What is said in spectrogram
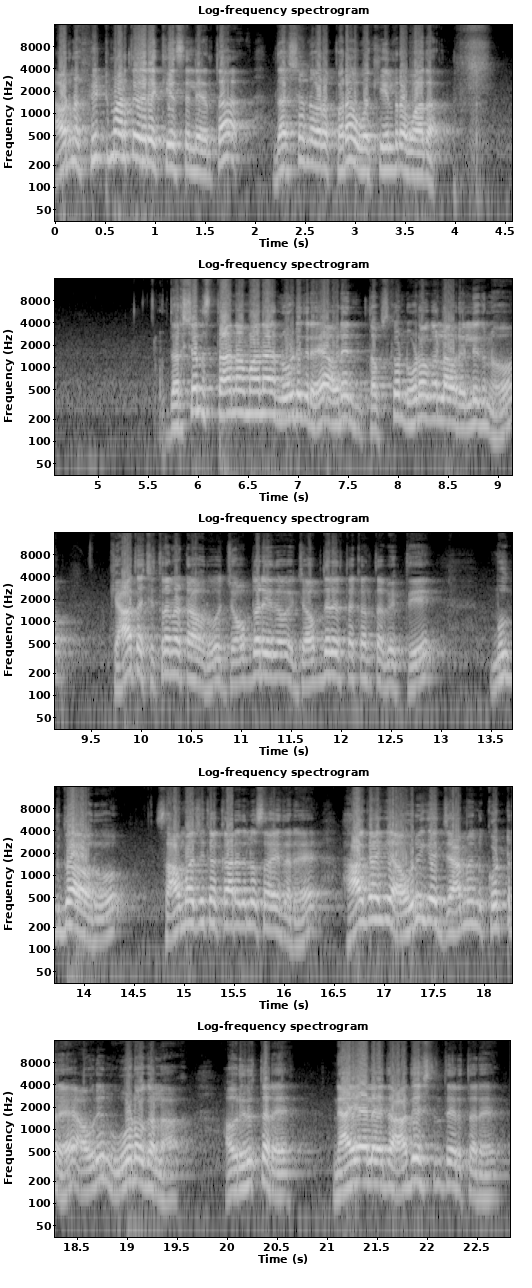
ಅವ್ರನ್ನ ಫಿಟ್ ಮಾಡ್ತಾ ಇದ್ದಾರೆ ಕೇಸಲ್ಲಿ ಅಂತ ದರ್ಶನ್ ಅವರ ಪರ ವಕೀಲರ ವಾದ. ದರ್ಶನ್ ಸ್ಥಾನಮಾನ ನೋಡಿದ್ರೆ ಅವರೇನು ತಪ್ಸ್ಕೊಂಡು ಓಡೋಗಲ್ಲ ಅವರೆಲ್ಲಿಗೂ ಖ್ಯಾತ ಚಿತ್ರನಟ ಅವರು, ಜವಾಬ್ದಾರಿ ಇರೋ ಜವಾಬ್ದಾರಿ ಇರ್ತಕ್ಕಂಥ ವ್ಯಕ್ತಿ, ಮುಗ್ಧ ಅವರು, ಸಾಮಾಜಿಕ ಕಾರ್ಯದಲ್ಲೂ ಸಹ ಇದ್ದಾರೆ ಹಾಗಾಗಿ ಅವರಿಗೆ ಜಾಮೀನು ಕೊಟ್ಟರೆ ಅವರೇನು ಓಡೋಗಲ್ಲ. ಅವ್ರು ಇರ್ತಾರೆ. ನ್ಯಾಯಾಲಯದ ಆದೇಶದಂತೆ ಇರ್ತಾರೆ.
